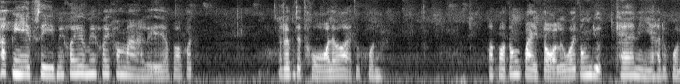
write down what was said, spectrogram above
พักนี้ FC ไม่ค่อยไม่ค่อยเข้ามาเลยอะปอก็เริ่มจะท้อแล้วอะทุกคนอปอต้องไปต่อหรือว่าต้องหยุดแค่นี้ค่ะทุกคน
